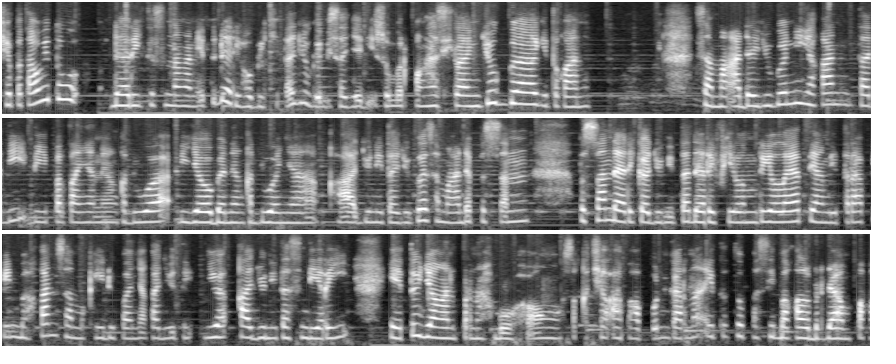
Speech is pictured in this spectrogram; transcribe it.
Siapa tahu itu dari kesenangan itu dari hobi kita juga bisa jadi sumber penghasilan juga gitu kan sama ada juga nih ya kan tadi di pertanyaan yang kedua di jawaban yang keduanya Kak Junita juga sama ada pesan pesan dari Kak Junita dari film relate yang diterapin bahkan sama kehidupannya Kak Junita, Kak Junita sendiri yaitu jangan pernah bohong sekecil apa pun karena itu tuh pasti bakal berdampak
